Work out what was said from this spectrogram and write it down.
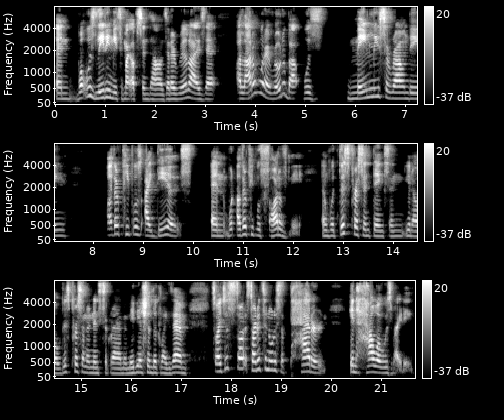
and what was leading me to my ups and downs. And I realized that a lot of what I wrote about was mainly surrounding other people's ideas and what other people thought of me and what this person thinks and you know this person on instagram and maybe i should look like them so i just start, started to notice a pattern in how I was writing.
